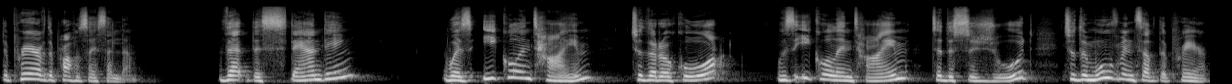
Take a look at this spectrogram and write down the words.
the prayer of the Prophet that the standing was equal in time to the ruku', was equal in time to the sujood, to the movements of the prayer.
